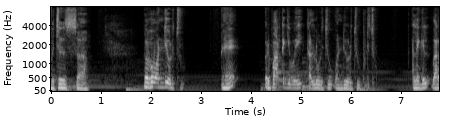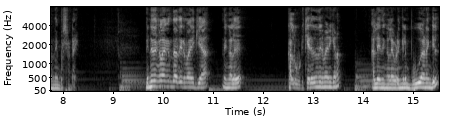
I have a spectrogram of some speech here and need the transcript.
വിച്ച് ഈസ് നിങ്ങളിപ്പോൾ വണ്ടി ഓടിച്ചു. ഏ? ഒരു പാർട്ടിക്ക് പോയി കള്ളു കുടിച്ചു വണ്ടി ഓടിച്ചു പിടിച്ചു. അല്ലെങ്കിൽ വേറെ എന്തെങ്കിലും പ്രശ്നമുണ്ടായി. പിന്നെ നിങ്ങൾ എന്താ തീരുമാനിക്കുക? നിങ്ങൾ കള്ളു കുടിക്കരുതെന്ന് തീരുമാനിക്കണം. അല്ലെങ്കിൽ നിങ്ങൾ എവിടെയെങ്കിലും പോവുകയാണെങ്കിൽ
